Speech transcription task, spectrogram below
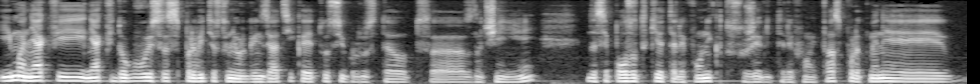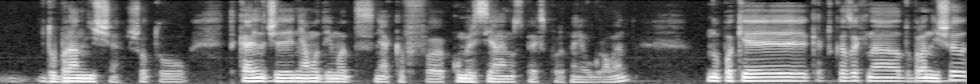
има някакви, някакви договори с правителствени организации, където сигурността е от а, значение да се ползват такива телефони като служебни телефони. Това според мен е добра ниша, защото така или иначе няма да имат някакъв комерциален успех, според мен е огромен но пък е, както казах, една добра ниша.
